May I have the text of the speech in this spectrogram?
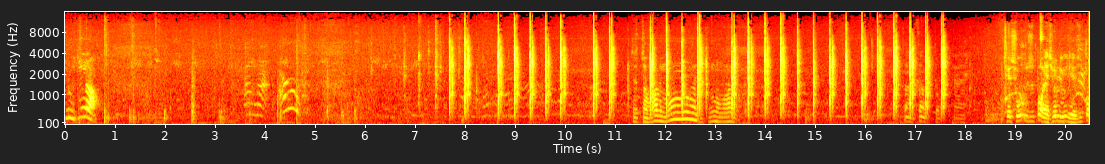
陆机啊！这咋的嘛？这怎么了？上上上！哎，这小路是跑，小路也是跑。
